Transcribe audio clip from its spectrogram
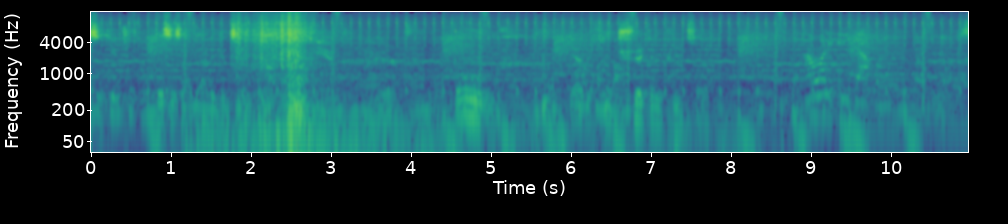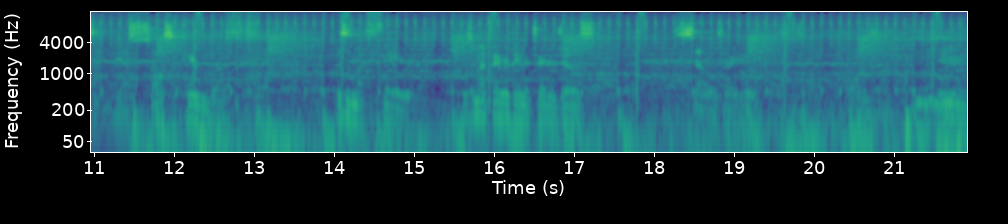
This is, Barbecue chicken. this is how Daddy gets down. Ew. Right here. Boom. Barbecue Close off. chicken pizza. I want to eat that one. That'd be awesome. Yeah. Salsa. Here we go. This is my favorite. This is my favorite thing that Trader Joe's sells right here. Mm.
